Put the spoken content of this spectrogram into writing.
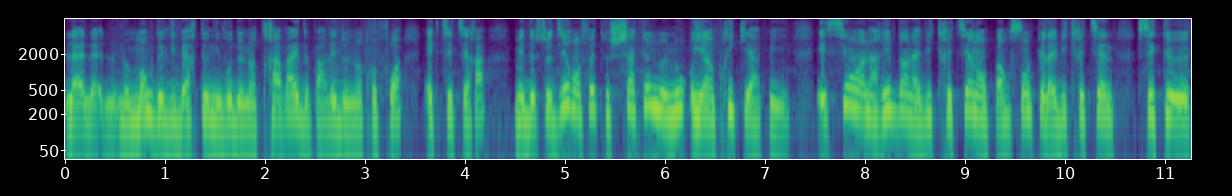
le manque de liberté au niveau de notre travail, de parler de notre foi, etc. Mais de se dire en fait que chacun de nous, il y a un prix qui est à payer. Et si on en arrive dans la vie chrétienne en pensant que la vie chrétienne, c'est que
